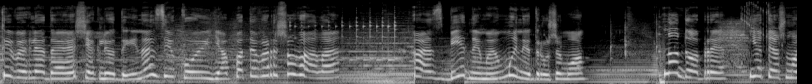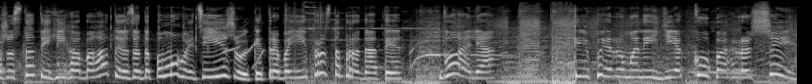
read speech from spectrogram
ти виглядаєш як людина, з якою я потоваришувала. А з бідними ми не дружимо. Добре, я теж можу стати гігабагатою за допомогою цієї жуйки. Треба її просто продати. Вуаля! Тепер у мене є купа грошей.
